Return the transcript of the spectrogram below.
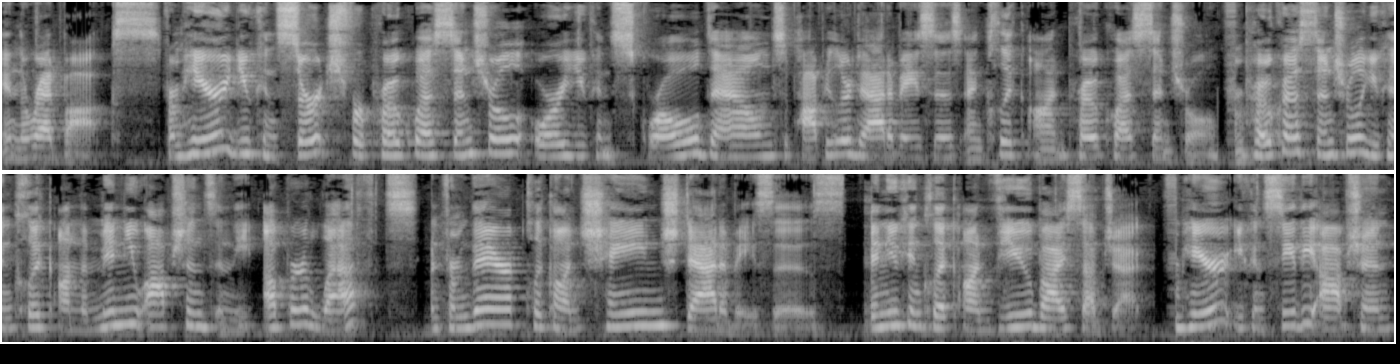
in the red box. From here, you can search for ProQuest Central or you can scroll down to popular databases and click on ProQuest Central. From ProQuest Central, you can click on the menu options in the upper left, and from there, click on Change Databases. Then you can click on View by Subject. From here, you can see the option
